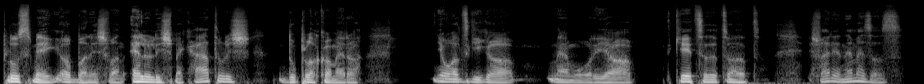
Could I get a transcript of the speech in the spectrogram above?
Plusz még abban is van elől is, meg hátul is, dupla kamera, 8 giga memória, 256, és várja, nem ez az?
